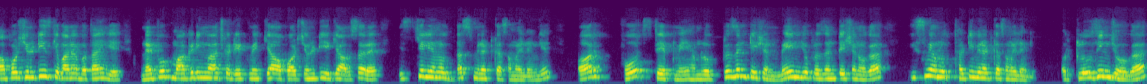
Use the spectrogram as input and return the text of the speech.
अपॉर्चुनिटीज़ के बारे में बताएँगे। नेटवर्क मार्केटिंग में आज का डेट में क्या अपॉर्चुनिटी है क्या अवसर है? इसके लिए हम लोग दस मिनट का समय लेंगे। और फोर्थ स्टेप में हम लोग प्रेजेंटेशन मेन जो प्रेजेंटेशन होगा, इसमें हम लोग थर्टी मिनट का समय लेंगे। और क्लोजिंग जो होगा,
